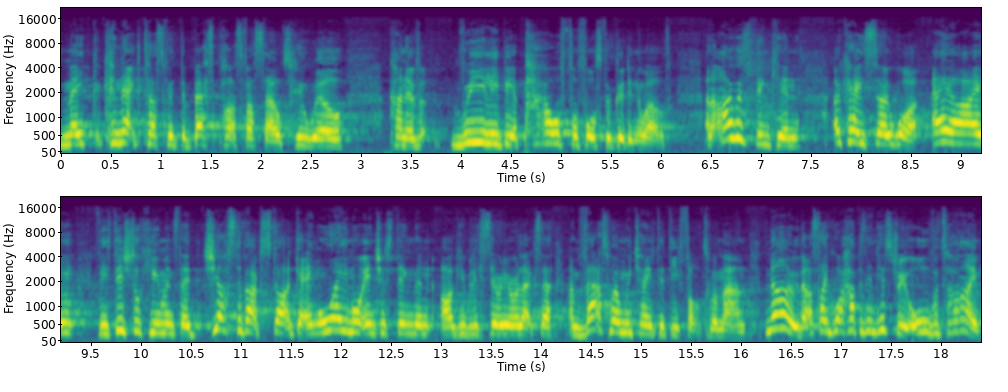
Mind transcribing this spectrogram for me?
make connect us with the best parts of ourselves, who will kind of really be a powerful force for good in the world. And I was thinking, okay, so what? AI, these digital humans, they're just about to start getting way more interesting than arguably Siri or Alexa, and that's when we change the default to a man. No, that's like what happens in history all the time.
